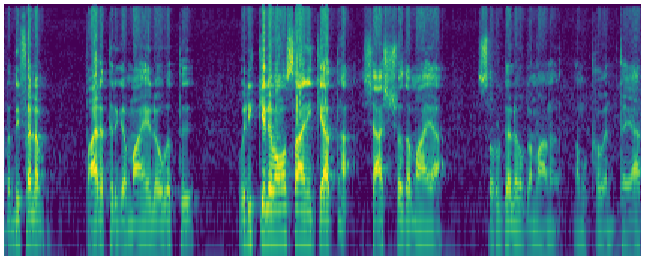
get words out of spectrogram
പ്രതിഫലം പാരത്രികമായ ലോകത്ത് ഒരിക്കലും അവസാനിക്കാത്ത ശാശ്വതമായ സ്വർഗലോകമാണ് നമുക്കവൻ തയ്യാർ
